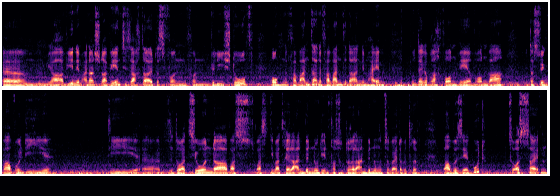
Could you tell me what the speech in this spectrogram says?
Ähm, ja, wie in dem anderen schon erwähnt, sie sagte halt, dass von, von Willi Stoff irgendeine Verwandte, eine Verwandte da in dem Heim untergebracht worden, wär, worden war und deswegen war wohl die, die äh, Situation da, was, was die materielle Anbindung, die infrastrukturelle Anbindung und so weiter betrifft, war wohl sehr gut zu Ostzeiten.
